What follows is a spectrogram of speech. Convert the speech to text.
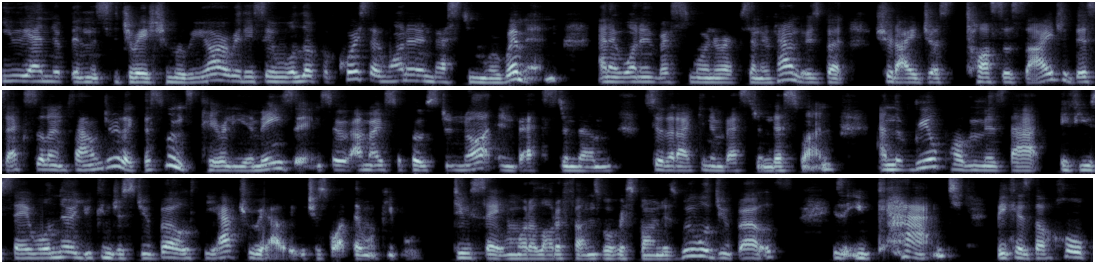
you end up in the situation where we are, where they say, well, look, of course, I want to invest in more women and I want to invest more in representative founders, but should I just toss aside this excellent founder? Like this one's clearly amazing. So am I supposed to not invest in them so that I can invest in this one? And the real problem is that if you say, well, no, you can just do both, the actual reality, which is what then when people do say, and what a lot of funds will respond is, we will do both, is that you can't, because the whole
